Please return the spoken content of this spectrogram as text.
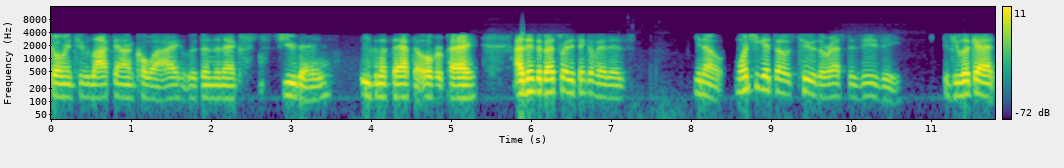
going to lock down Kawhi within the next few days, even if they have to overpay. I think the best way to think of it is, you know, once you get those two, the rest is easy. If you look at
